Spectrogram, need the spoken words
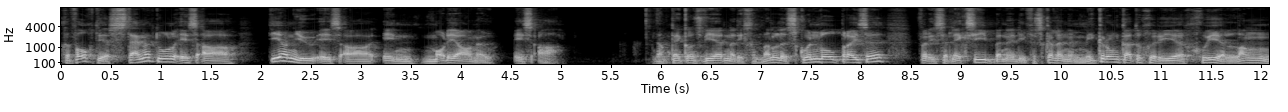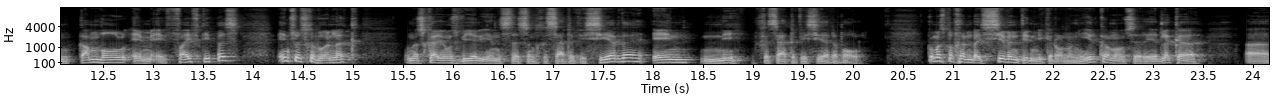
gevolg deur Standard Wool SA, Tianyu SA en Modiano SA. Dan kyk ons weer na die gemiddelde skoonwolpryse vir die seleksie binne die verskillende mikron kategorieë goeie lang kamwol MF5 tipes en soos gewoonlik onderskei ons weer eens tussen gesertifiseerde en nie gesertifiseerde wol. Kom ons begin by 17 mikron en hier kan ons 'n redelike uh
